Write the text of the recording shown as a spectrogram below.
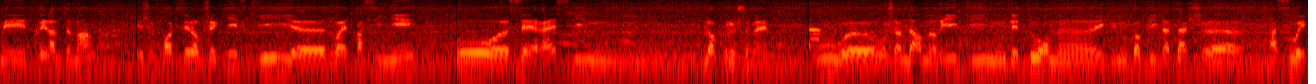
mais très lentement et je crois que c'est l'objectif qui euh, doit être assigné au euh, CRS qui nous bloque le chemin ou euh, aux gendarmeries qui nous détournent et qui nous compliquent la tâche à souhait.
